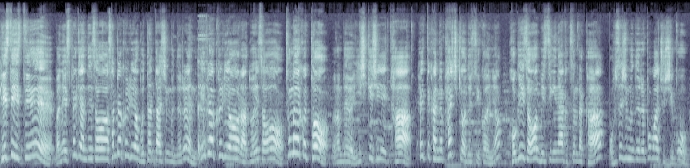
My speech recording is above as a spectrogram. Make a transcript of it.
베스트 이스트 만약에 스펙이 안 돼서 3별 클리어 못한다 하신 분들은 1별 클리어라도 해서 투메이 커터 여러분들 20개씩 다 획득하면 80개 얻을 수 있거든요. 거기 서 미스틱이나 각성다카 없으신 분들을 뽑아주시고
